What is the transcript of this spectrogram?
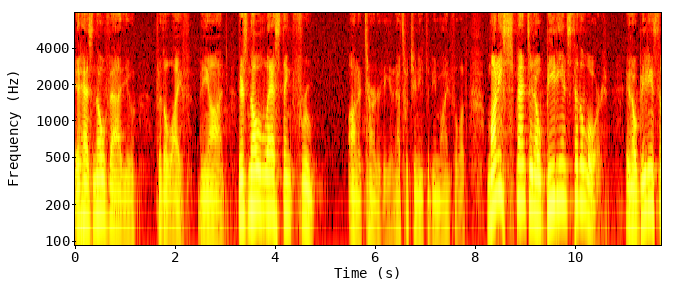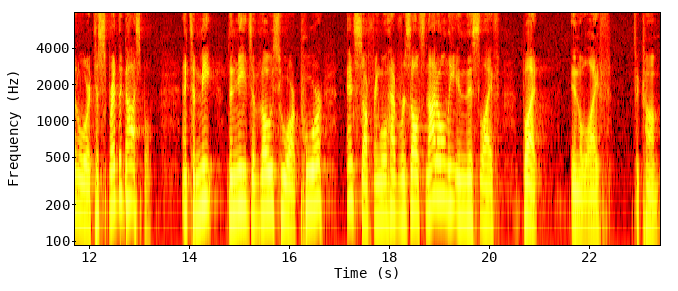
it has no value for the life beyond. There's no lasting fruit on eternity, and that's what you need to be mindful of. Money spent in obedience to the Lord, in obedience to the Lord, to spread the gospel and to meet the needs of those who are poor and suffering will have results not only in this life, but in the life to come.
